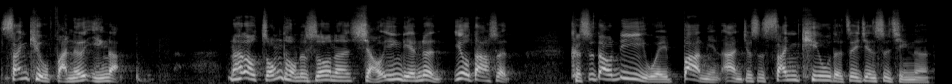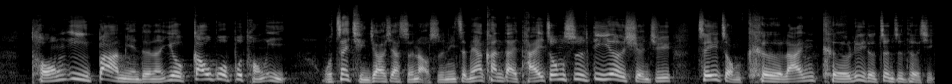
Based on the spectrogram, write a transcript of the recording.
，Thank you，反而赢了。那到总统的时候呢，小英连任又大胜，可是到立委罢免案，就是三 Q 的这件事情呢，同意罢免的呢又高过不同意。我再请教一下沈老师，你怎么样看待台中市第二选区这一种可蓝可绿的政治特性？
